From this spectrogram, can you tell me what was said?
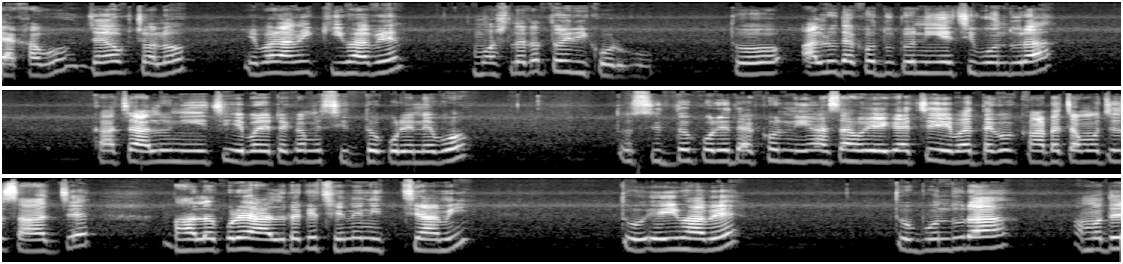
দেখাবো। যাই হোক, চলো, এবার আমি কীভাবে মশলাটা তৈরি করব। তো আলু দেখো দুটো নিয়েছি বন্ধুরা। কাঁচা আলু নিয়েছি, এবার এটাকে আমি সিদ্ধ করে নেব। তো সিদ্ধ করে দেখো, নিয়ে আসা হয়ে গেছে। এবার দেখো, কাঁটা চামচের সাহায্যে ভালো করে আলুটাকে ছেনে নিচ্ছি আমি। তো এইভাবে। তো বন্ধুরা, আমাদের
